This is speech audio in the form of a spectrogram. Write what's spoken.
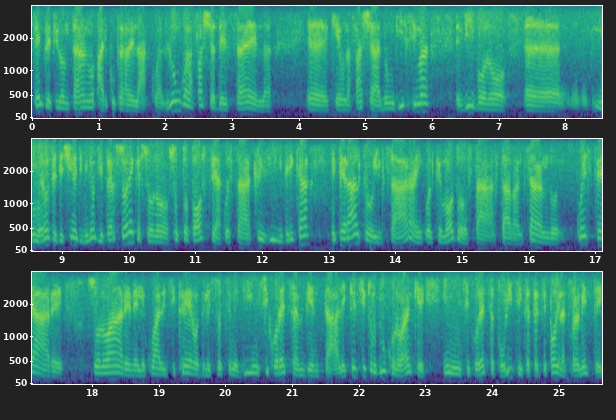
sempre più lontano a recuperare l'acqua. Lungo la fascia del Sahel, eh, che è una fascia lunghissima, vivono eh, numerose decine di milioni di persone che sono sottoposte a questa crisi idrica e peraltro il Sahara in qualche modo sta, sta avanzando. Queste aree sono aree nelle quali si creano delle situazioni di insicurezza ambientale che si traducono anche in insicurezza politica perché poi naturalmente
